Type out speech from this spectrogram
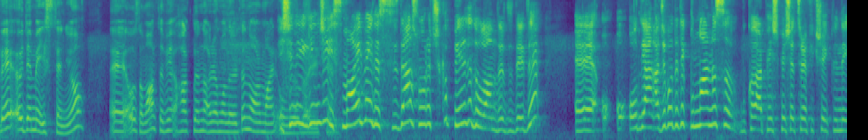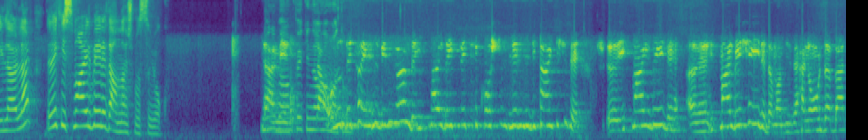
ve ödeme isteniyor. E, o zaman tabii haklarını aramaları da normal oluyor. İşin ilginci şey. İsmail Bey de sizden sonra çıkıp beni de dolandırdı dedi. Ee, o, o- yani acaba dedik bunlar nasıl bu kadar peş peşe trafik şeklinde ilerler? Demek ki İsmail Bey'le de anlaşması yok. Yani pek ya inanamadım. onun detayını bilmiyorum da İsmail Bey sürekli kostümlerini diken kişi de e, İsmail Bey de e, İsmail Bey şey dedi ama bize hani orada ben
